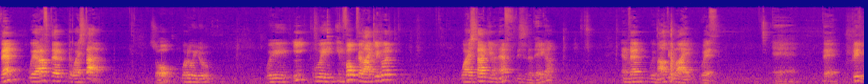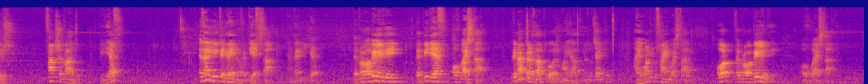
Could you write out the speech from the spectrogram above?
Then we are after the y star. So what do we do? We, we invoke the likelihood, y star given f, this is the data, and then we multiply with uh, the previous function value PDF, and then you integrate over df star, and then you get the probability, the PDF of y star. Remember that was my ultimate objective. I wanted to find y star, or the probability of y star.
